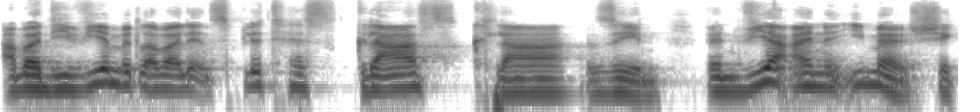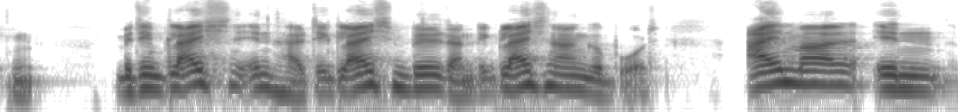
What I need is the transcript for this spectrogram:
aber die wir mittlerweile in Split-Test glasklar sehen. Wenn wir eine E-Mail schicken mit dem gleichen Inhalt, den gleichen Bildern, dem gleichen Angebot, einmal in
